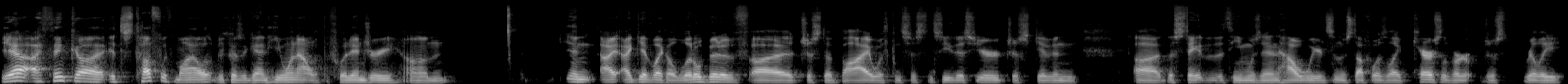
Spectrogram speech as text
Yeah, I think uh, it's tough with Miles because again, he went out with the foot injury. Um, and I, I give like a little bit of uh, just a buy with consistency this year, just given uh, the state that the team was in, how weird some of the stuff was. Like Caris LeVert just really,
